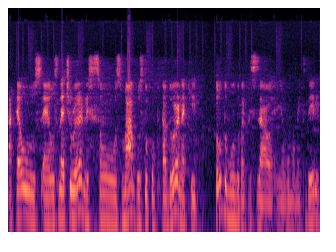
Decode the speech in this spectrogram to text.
até os, é, os Netrunners, que são os magos do computador, né? Que todo mundo vai precisar em algum momento dele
